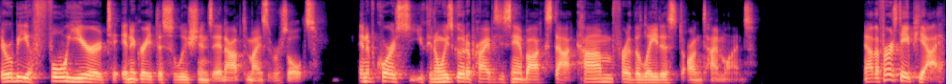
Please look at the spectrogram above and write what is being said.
there will be a full year to integrate the solutions and optimize the results. And of course, you can always go to privacysandbox.com for the latest on timelines. Now, the first API,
